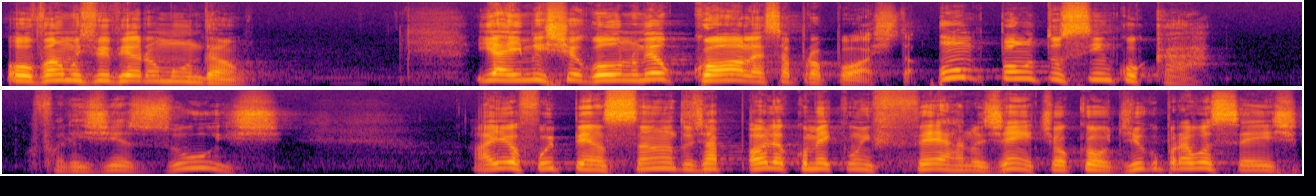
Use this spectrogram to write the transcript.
Ou vamos viver um mundão. E aí me chegou no meu colo essa proposta, 1.5K. Eu falei, Jesus. Aí eu fui pensando, já, olha como é que o inferno, gente, é o que eu digo para vocês,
